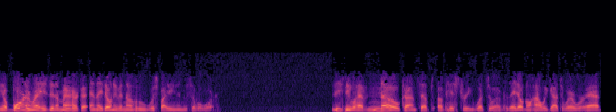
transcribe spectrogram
you know, born and raised in America, and they don't even know who was fighting in the Civil War. These people have no concept of history whatsoever. They don't know how we got to where we're at.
